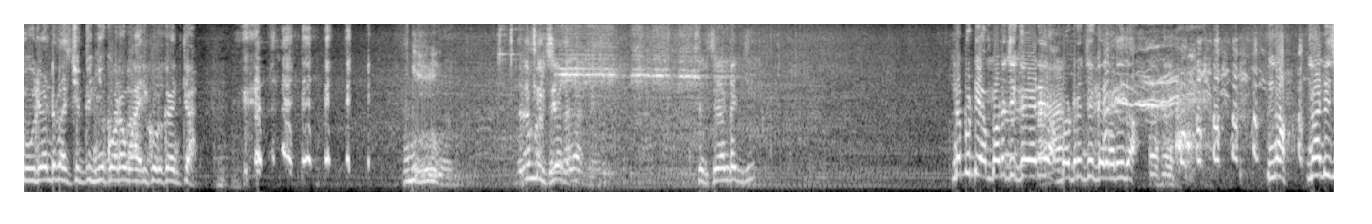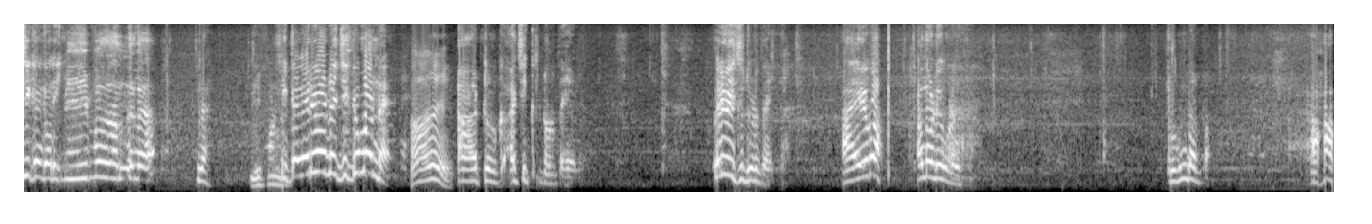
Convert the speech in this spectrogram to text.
ചൂലുകൊണ്ട് വെച്ചിട്ട് ഇനി കുറെ വാരി കൊടുക്കാൻ പറ്റാ. കുട്ടി ചിക്കൻ കറി ചിക്കൻ കറി ഇതാ. ചിക്കൻ കറി ബീഫ് തന്നില്ല. ചിക്കൻ കറി വേണ്ടേ? ചിക്കൻ വേണ്ടേ? ആ ഇട്ട് കൊടുക്ക. ആ ചിക്കൻ കൊടുത്തേ. ഒരു ഇട്ട് കൊടുത്തേ. അയ്യോ കൊടുക്കും. ചുണ്ടട്ടോ. ആഹാ.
